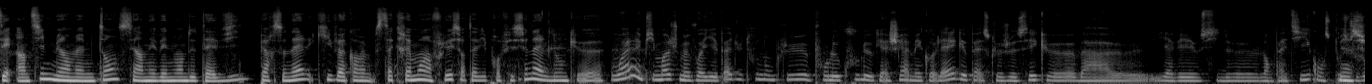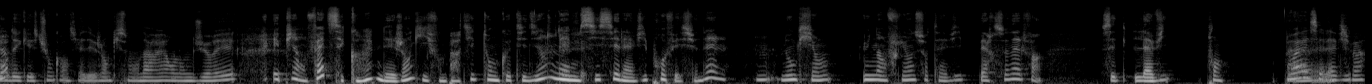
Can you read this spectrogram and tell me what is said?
C'est intime, mais en même temps, c'est un événement de ta vie personnelle qui va quand même sacrément influer sur ta vie professionnelle. Donc, euh, Ouais, et puis moi je me voyais pas du tout non plus pour le coup le cacher à mes collègues parce que je sais que bah euh, il y avait aussi de l'empathie, qu'on se pose Bien toujours sûr. des questions quand il y a des gens qui sont en arrêt en longue durée. et puis en fait, c'est quand même des gens qui font partie de ton quotidien, Tout même si c'est la vie professionnelle. Mm. Donc, qui ont une influence sur ta vie personnelle. Enfin, c'est la vie. Point. Ouais, Euh, c'est la tu vie. vois.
